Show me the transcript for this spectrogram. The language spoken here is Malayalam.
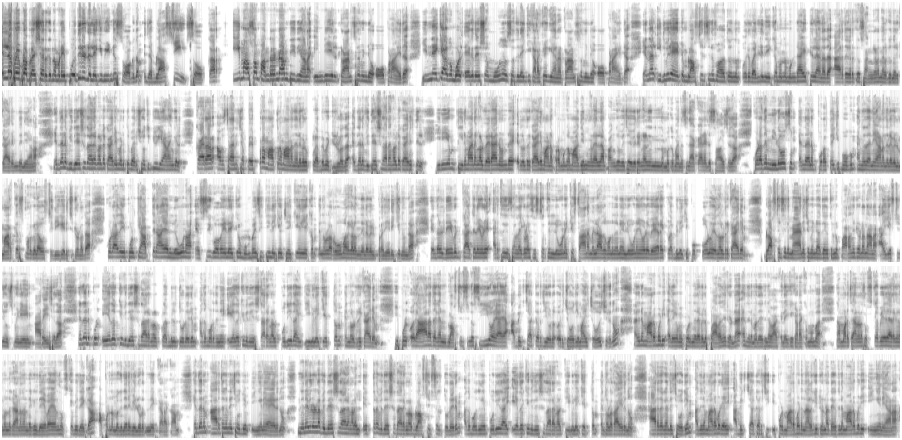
എല്ലാ പ്രിയപ്പെട്ട പ്രേക്ഷകർക്കും നമ്മുടെ പുതിരിടിലേക്ക് വീണ്ടും സ്വാഗതം. ഇത് ബ്ലാസ്റ്റേഴ്സ് സോക്കർ ഈ മാസം പന്ത്രണ്ടാം തീയതിയാണ് ഇന്ത്യയിൽ ട്രാൻസ്ഫർ വിൻഡോ ഓപ്പൺ ആയത്. ഇന്നേക്കാകുമ്പോൾ ഏകദേശം മൂന്ന് ദിവസത്തിലേക്ക് കടക്കുകയാണ് ട്രാൻസ്ഫർ വിൻഡോ ഓപ്പൺ ആയിട്ട്. എന്നാൽ ഇതുവരെയായിട്ടും ബ്ലാസ്റ്റേഴ്സിന്റെ ഭാഗത്തു നിന്നും ഒരു വലിയ നീക്കമൊന്നും ഉണ്ടായിട്ടില്ല എന്നത് ആരാധകർക്ക് സങ്കടം നൽകുന്ന ഒരു കാര്യം തന്നെയാണ്. എന്തായാലും വിദേശ താരങ്ങളുടെ കാര്യം എടുത്ത് പരിശോധിക്കുകയാണെങ്കിൽ കരാർ അവസാനിച്ച പെപ്ര മാത്രമാണ് നിലവിൽ ക്ലബ്ബ് വിട്ടിട്ടുള്ളത്. എന്തായാലും വിദേശ താരങ്ങളുടെ കാര്യത്തിൽ ഇനിയും തീരുമാനങ്ങൾ വരാനുണ്ട് എന്നുള്ളൊരു കാര്യമാണ് പ്രമുഖ മാധ്യമങ്ങളെല്ലാം പങ്കുവച്ച വിവരങ്ങളിൽ നിന്നും നമുക്ക് മനസ്സിലാക്കാനായിട്ട് സാധിച്ചത്. കൂടാതെ മിലോസും എന്തായാലും പുറത്തേക്ക് പോകും എന്ന് തന്നെയാണ് നിലവിൽ മാർക്കസ് മുർഗലോ സ്ഥിരീകരിച്ചിട്ടുള്ളത്. കൂടാതെ ഇപ്പോൾ ക്യാപ്റ്റനായ ലൂണ എഫ് സി ഗോവയിലേക്കോ മുംബൈ സിറ്റിയിലേക്കോ ചേക്കേറിയേക്കും എന്നുള്ള റൂമറുകളും നിലവിൽ പ്രചരിക്കുന്നുണ്ട്. എന്നാൽ ഡേവിഡ് കാറ്റലയുടെ അടുത്ത സീസണിലേക്കുള്ള സിസ്റ്റത്തിൽ ലൂണയ്ക്ക് സ്ഥാനമില്ല. അതുകൊണ്ട് തന്നെ ലൂണയോട് വേറെ ക്ലബിലേക്ക് പൊക്കോളൂ എന്നുള്ളൊരു കാര്യം ബ്ലാസ്റ്റേഴ്സിന്റെ മാനേജ്മെന്റ് അദ്ദേഹത്തിനോട് പറഞ്ഞിട്ടുണ്ടെന്നാണ് ഐ എഫ് ടി ന്യൂസ് മീഡിയയും അറിയിച്ചത്. എന്നാൽ ഇപ്പോൾ ഏതൊക്കെ വിദേശ താരങ്ങൾ ക്ലബിൽ തുടരും? അതുപോലെ തന്നെ ഏതൊക്കെ വിദേശ താരങ്ങൾ പുതിയതായി ടീമിലേക്ക് എത്തും എന്നുള്ളൊരു കാര്യം ഇപ്പോൾ ഒരു ആരാധകൻ ബ്ലാസ്റ്റേഴ്സിന്റെ സിഇഒ ആയ അഭിക് ചാറ്റർജിയോട് ഒരു ചോദ്യമായി ചോദിച്ചിരുന്നു. അതിന് മറുപടി അദ്ദേഹം ഇപ്പോൾ നിലവിൽ പറഞ്ഞിട്ടുണ്ട്. എന്തായാലും അദ്ദേഹത്തിന്റെ വാക്കിലേക്ക് കടക്കും മുമ്പ് നമ്മുടെ ചാനൽ സബ്സ്ക്രൈബ് ചെയ്ത് ആരെങ്കിലും ഒന്ന് കാണുന്നുണ്ടെങ്കിൽ ദയവായി ഒന്ന് സബ്സ്ക്രൈബ് ചെയ്തേക്കുക. അപ്പോൾ നമുക്ക് നേരെ വീഡിയോത്തിലേക്ക് കടക്കാം. എന്തായാലും ആരാധകന്റെ ചോദ്യം ഇങ്ങനെയായിരുന്നു. നിലവിലുള്ള വിദേശ താരങ്ങളിൽ എത്ര വിദേശ താരങ്ങൾ ബ്ലാസ്റ്റേഴ്സിൽ തുടരും? അതുപോലെ തന്നെ പുതിയതായി ഏതൊക്കെ വിദേശ താരങ്ങൾ ടീമിലേക്ക് എത്തും എന്നുള്ളതായിരുന്നു ആരാധകന്റെ ചോദ്യം. അതിന് മറുപടിയായി അഭിക് ചാറ്റർജി ഇപ്പോൾ മറുപടി നൽകിയിട്ടുണ്ട്. അദ്ദേഹത്തിന്റെ മറുപടി ഇങ്ങനെയാണ്.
